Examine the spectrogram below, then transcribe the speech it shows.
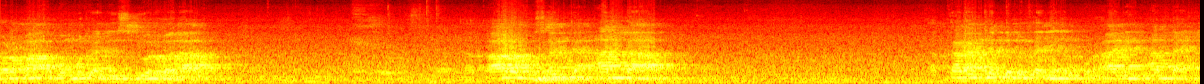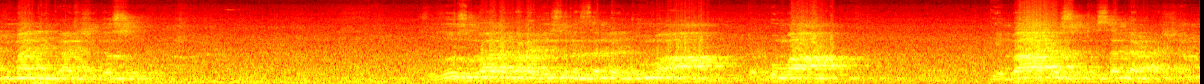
alfarma abin mutane su yi walwala. A ƙara kusanta Allah. A karantar da mutane alƙur'anin allah imani ya shiga su. Su zo su ba da farajin su na sallar juma'a da kuma ibada su ta sallar asham.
